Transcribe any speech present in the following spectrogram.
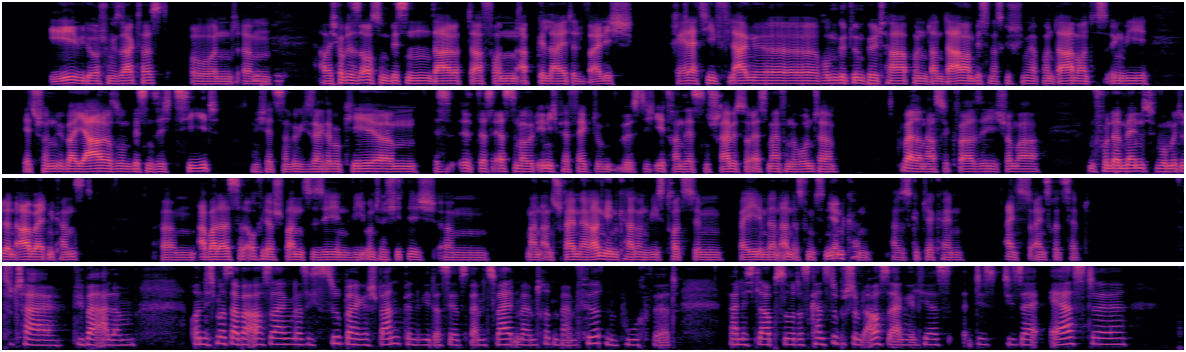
eh, wie du auch schon gesagt hast. Und ähm, mhm. aber ich glaube, das ist auch so ein bisschen da, davon abgeleitet, weil ich relativ lange rumgedümpelt habe und dann da mal ein bisschen was geschrieben habe und da mal und das irgendwie jetzt schon über Jahre so ein bisschen sich zieht. Und ich jetzt dann wirklich gesagt habe, okay, ähm, es, äh, das erste Mal wird eh nicht perfekt, du wirst dich eh dran setzen, schreib es doch erstmal einfach nur runter, weil dann hast du quasi schon mal ein Fundament, womit du dann arbeiten kannst. Ähm, aber da ist halt auch wieder spannend zu sehen, wie unterschiedlich ähm, man ans Schreiben herangehen kann und wie es trotzdem bei jedem dann anders funktionieren kann. Also es gibt ja kein eins zu eins Rezept. Total, wie bei allem. Und ich muss aber auch sagen, dass ich super gespannt bin, wie das jetzt beim zweiten, beim dritten, beim vierten Buch wird. Weil ich glaube, so, das kannst du bestimmt auch sagen, Elias, dies, dieser erste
